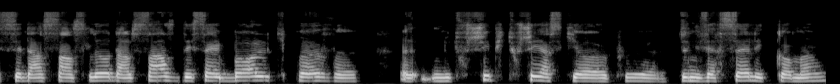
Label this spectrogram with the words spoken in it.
c'est dans ce sens-là, dans le sens des symboles qui peuvent nous toucher puis toucher à ce qu'il y a un peu d'universel et de commun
